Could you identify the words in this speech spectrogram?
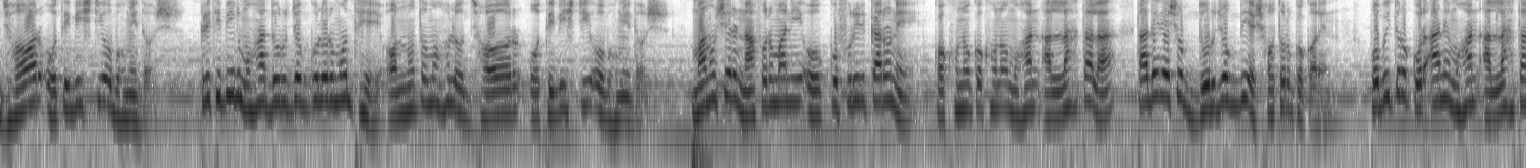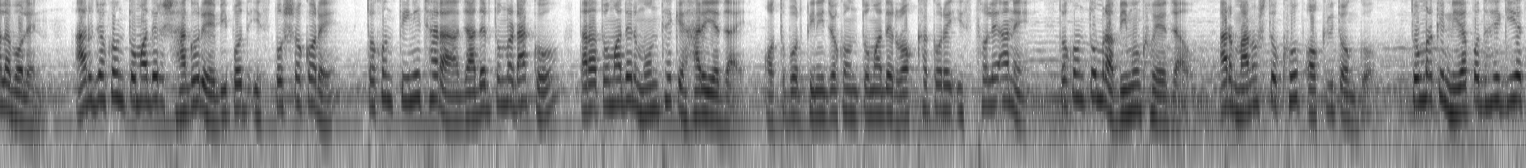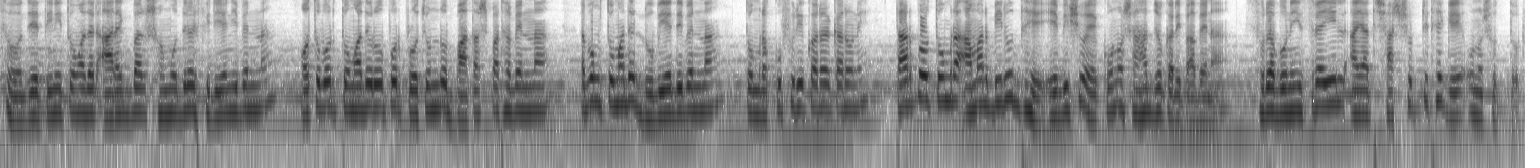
ঝড়, অতিবৃষ্টি ও ভূমিধস। পৃথিবীর মহাদুর্যোগগুলোর মধ্যে অন্যতম হল ঝড়, অতিবৃষ্টি ও ভূমিধস। মানুষের নাফরমানি ও কুফুরির কারণে কখনো কখনো মহান আল্লাহ তালা তাদের এসব দুর্যোগ দিয়ে সতর্ক করেন। পবিত্র কোরআনে মহান আল্লাহ তালা বলেন, আর যখন তোমাদের সাগরে বিপদ স্পর্শ করে, তখন তিনি ছাড়া যাদের তোমরা ডাকো তারা তোমাদের মন থেকে হারিয়ে যায়, অতপর তিনি যখন তোমাদের রক্ষা করে স্থলে আনে, তখন তোমরা বিমুখ হয়ে যাও, আর মানুষ তো খুব অকৃতজ্ঞ। তোমরা কি নিরাপদ হয়ে গিয়েছো যে তিনি তোমাদের আরেকবার সমুদ্রে ফিরিয়ে নেবেন না? অতপর তোমাদের ওপর প্রচণ্ড বাতাস পাঠাবেন না, এবং তোমাদের ডুবিয়ে দিবেন না, তোমরা কুফুরি করার কারণে? তারপর তোমরা আমার বিরুদ্ধে এ বিষয়ে কোনো সাহায্যকারী পাবে না। সুরাবনি ইসরাইল আয়াত সাতষট্টি থেকে উনসত্তর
